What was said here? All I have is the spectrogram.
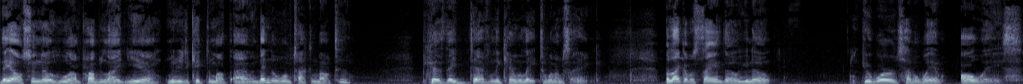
they also know who I'm probably like, yeah, we need to kick them off the island. They know who I'm talking about too. Because they definitely can relate to what I'm saying. But like I was saying though, you know, your words have a way of always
